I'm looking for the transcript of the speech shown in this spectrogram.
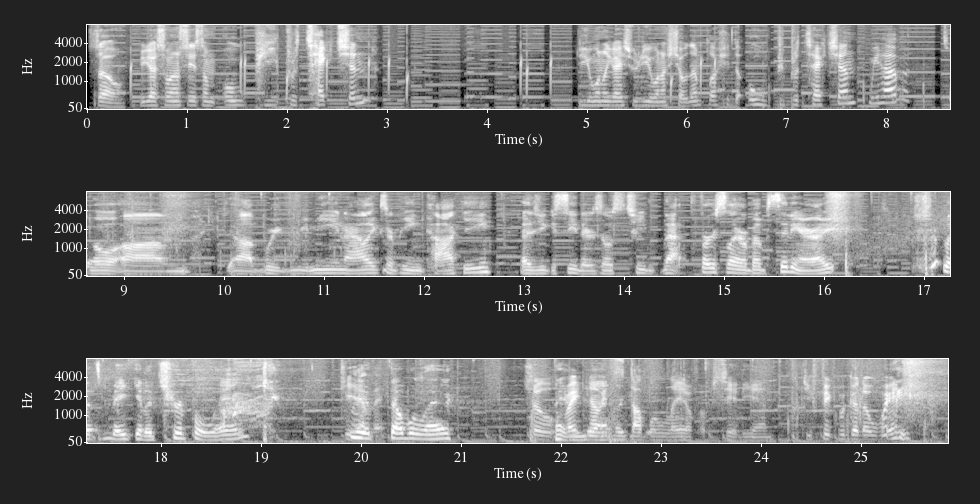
So, you guys want to see some OP protection? Do you want to guys? Do you want to show them plushie the OP protection we have? So, um, uh, we, we, me and Alex are being cocky. As you can see, there's those two, that first layer of obsidian, right? Let's make it a triple layer. Yeah, a double layer. So right now it's double layer of obsidian. Do you think we're gonna win?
